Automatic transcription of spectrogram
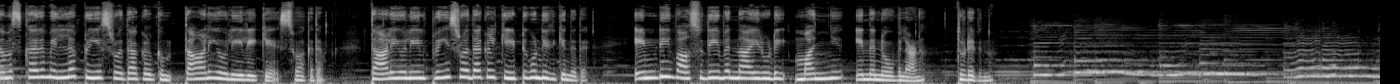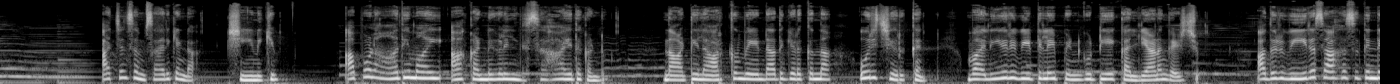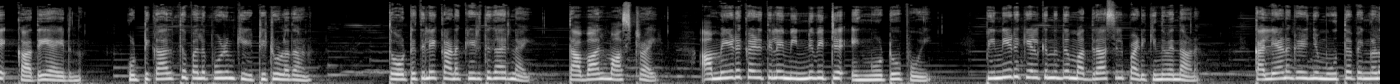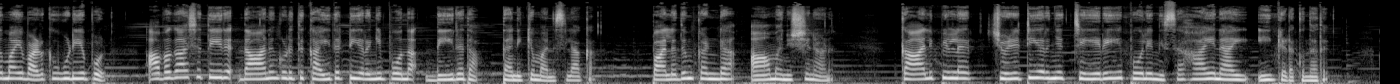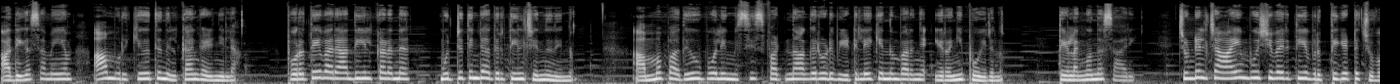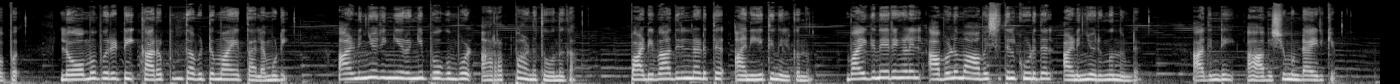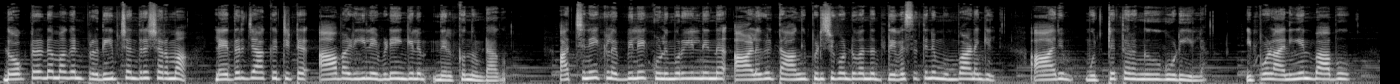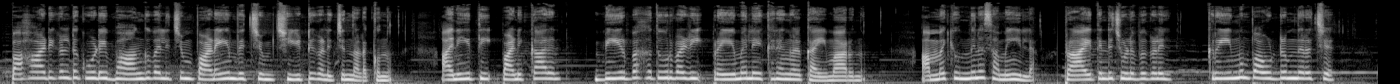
നമസ്കാരം എല്ലാ പ്രിയ ശ്രോതാക്കൾക്കും താളിയോലയിലേക്ക് സ്വാഗതം. താളിയോലയിൽ പ്രിയ ശ്രോതാക്കൾ കേട്ടുകൊണ്ടിരിക്കുന്നത് എം ഡി വാസുദേവൻ നായരുടെ മഞ്ഞ് എന്ന നോവലാണ്. തുടരുന്നു. അച്ഛൻ സംസാരിക്കണ്ട ക്ഷീണിക്കും. അപ്പോൾ ആദ്യമായി ആ കണ്ണുകളിൽ നിസ്സഹായത കണ്ടു. നാട്ടിൽ ആർക്കും വേണ്ടാതെ കിടക്കുന്ന ഒരു ചെറുക്കൻ വലിയൊരു വീട്ടിലെ പെൺകുട്ടിയെ കല്യാണം കഴിച്ചു. അതൊരു വീരസാഹസത്തിന്റെ കഥയായിരുന്നു. കുട്ടിക്കാലത്ത് പലപ്പോഴും കേട്ടിട്ടുള്ളതാണ്. തോട്ടത്തിലെ കണക്കെഴുത്തുകാരനായി തപാൽ മാസ്റ്ററായി അമ്മയുടെ കഴുത്തിലെ മിന്നുവിറ്റ് എങ്ങോട്ടോ പോയി. പിന്നീട് കേൾക്കുന്നത് മദ്രാസിൽ പഠിക്കുന്നുവെന്നാണ്. കല്യാണം കഴിഞ്ഞ് മൂത്ത പെങ്ങളുമായി വഴക്കുകൂടിയപ്പോൾ അവകാശത്തീര് ദാനം കൊടുത്ത് കൈതട്ടി ഇറങ്ങിപ്പോന്ന ധീരത തനിക്ക് മനസ്സിലാക്കാം. പലതും കണ്ട ആ മനുഷ്യനാണ്. കാലിപ്പിള്ളർ ചുഴറ്റിയെറിഞ്ഞ ചേരയെ പോലെ നിസ്സഹായനായി ഈ കിടക്കുന്നത്. അധിക സമയം ആ മുറിക്കകത്ത് നിൽക്കാൻ കഴിഞ്ഞില്ല. പുറത്തെ വരാന്തിയിൽ കടന്ന് മുറ്റത്തിന്റെ അതിർത്തിയിൽ ചെന്നു നിന്നു. അമ്മ പതിവ് പോലെ മിസ്സിസ് ഭട്നാഗറുടെ വീട്ടിലേക്കെന്നും പറഞ്ഞ് ഇറങ്ങിപ്പോയിരുന്നു. തിളങ്ങുന്ന സാരി ചുണ്ടിൽ ചായം പൂശി വരുത്തിയ വൃത്തികെട്ട ചുവപ്പ് ലോമ പുരട്ടി കറുപ്പും തവിട്ടുമായ തലമുടി അണിഞ്ഞൊരുങ്ങി ഇറങ്ങിപ്പോകുമ്പോൾ അറപ്പാണ് തോന്നുക. പടിവാതിലിനടുത്ത് അനിയത്തി നിൽക്കുന്നു. വൈകുന്നേരങ്ങളിൽ അവളും ആവശ്യത്തിൽ കൂടുതൽ അണിഞ്ഞൊരുങ്ങുന്നുണ്ട്. അതിന്റെ ആവശ്യമുണ്ടായിരിക്കും. ഡോക്ടറുടെ മകൻ പ്രദീപ് ചന്ദ്ര ശർമ്മ ലെതർ ജാക്കറ്റിട്ട് ആ വഴിയിൽ എവിടെയെങ്കിലും നിൽക്കുന്നുണ്ടാകും. അച്ഛനെ ക്ലബിലെ കുളിമുറിയിൽ നിന്ന് ആളുകൾ താങ്ങിപ്പിടിച്ചു കൊണ്ടുവന്ന ദിവസത്തിന് മുമ്പാണെങ്കിൽ ആരും മുറ്റത്തിറങ്ങുക കൂടിയില്ല ഇപ്പോൾ അനിയൻ ബാബു പഹാടികളുടെ കൂടെ ബാങ്ക് വലിച്ചും പണയും വെച്ചും ചീട്ട് കളിച്ചും നടക്കുന്നു. അനിയത്തി പണിക്കാരൻ ബീർ ബഹദൂർ വഴി പ്രേമലേഖനങ്ങൾ കൈമാറുന്നു. അമ്മയ്ക്കൊന്നിനും സമയമില്ല. പ്രായത്തിന്റെ ചുളിവുകളിൽ ക്രീമും പൗഡറും നിറച്ച്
